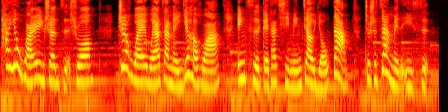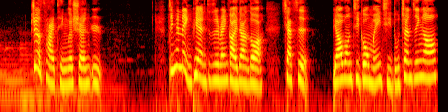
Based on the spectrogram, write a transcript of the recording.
她又怀孕生子，说。这回我要赞美耶和华，因此给他起名叫犹大，就是赞美的意思。这才停了生育。今天的影片就在这边告一段落，下次不要忘记跟我们一起读圣经哦，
